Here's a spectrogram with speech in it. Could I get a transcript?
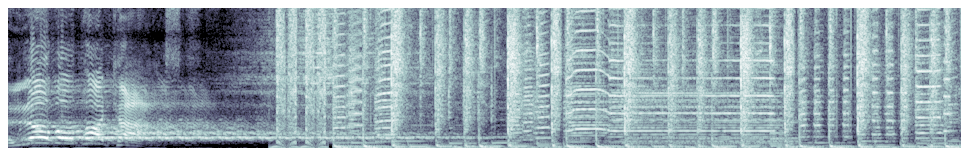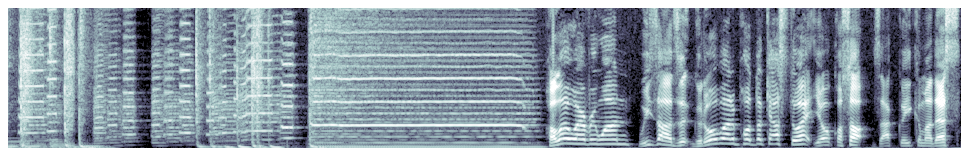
Global Podcast. Hello everyone! ウィザーズグローバルポッドキャストへようこそザック・イクマです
